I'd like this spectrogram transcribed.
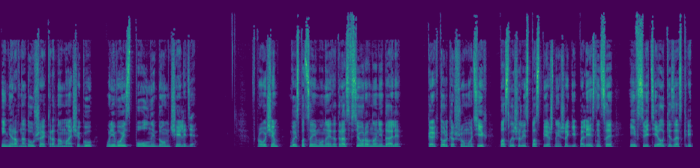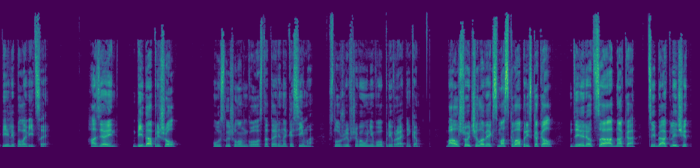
и неравнодушия к родному очагу у него есть полный дом челяди. Впрочем, выспаться ему на этот раз все равно не дали. Как только шум утих, послышались поспешные шаги по лестнице, и в светелке заскрипели половицы. «Хозяин, беда пришел!» Услышал он голос татарина Касима, служившего у него привратником. «Большой человек с Москва прискакал! Дерется, однако! Тебя кличет!»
